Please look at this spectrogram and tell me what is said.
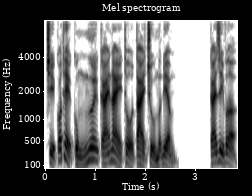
chỉ có thể cùng ngươi cái này thổ tài chủ mượn điểm. Cái gì vợ?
